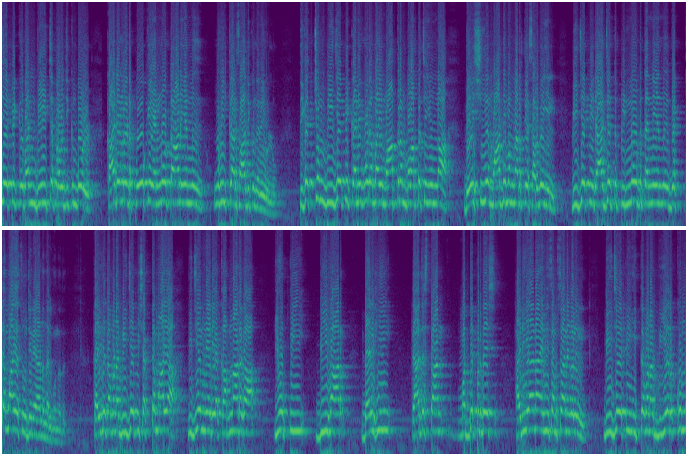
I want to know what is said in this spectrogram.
ജെ പിക്ക് വൻ വീഴ്ച പ്രവചിക്കുമ്പോൾ കാര്യങ്ങളുടെ പോക്ക് എങ്ങോട്ടാണ് എന്ന് ഊഹിക്കാൻ സാധിക്കുന്നതേയുള്ളൂ. തികച്ചും ബി ജെ പിക്ക് അനുകൂലമായി മാത്രം വാർത്ത ചെയ്യുന്ന ദേശീയ മാധ്യമം നടത്തിയ സർവേയിൽ ബി ജെ പി രാജ്യത്ത് പിന്നോട്ട് തന്നെയെന്ന് വ്യക്തമായ സൂചനയാണ് നൽകുന്നത്. കഴിഞ്ഞ തവണ ബി ശക്തമായ വിജയം നേടിയ കർണാടക യു ബീഹാർ ഡൽഹി രാജസ്ഥാൻ മധ്യപ്രദേശ് ഹരിയാന എന്നീ സംസ്ഥാനങ്ങളിൽ ബി ജെ പി ഇത്തവണ വിയർക്കുന്ന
